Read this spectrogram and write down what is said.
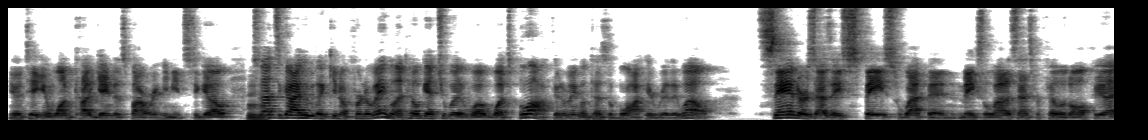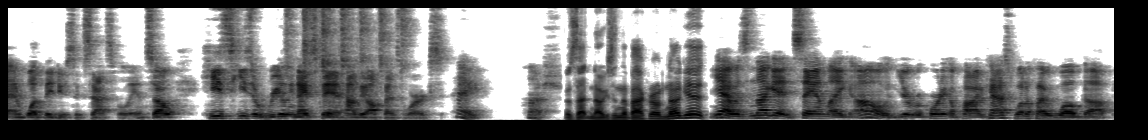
You know, taking one cut, getting to the spot where he needs to go. Mhm. So that's a guy who, like you know, for New England, he'll get you what, what, what's blocked, and New England tends to block it really well. Sanders as a space weapon makes a lot of sense for Philadelphia and what they do successfully, and so he's he's a really nice fit in how the offense works. Hey, hush. Is that Nugs in the background? Nugget? Yeah, it was Nugget saying like, "Oh, you're recording a podcast. What if I woke up?"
